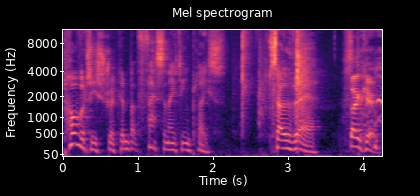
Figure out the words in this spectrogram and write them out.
poverty-stricken but fascinating place. So there. Thank you.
